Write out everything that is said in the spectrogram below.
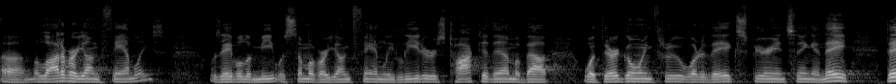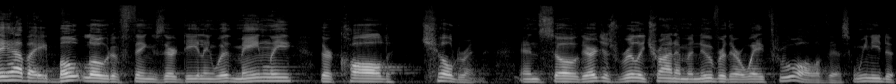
um, a lot of our young families. Was able to meet with some of our young family leaders, talk to them about what they're going through, what are they experiencing, and they they have a boatload of things they're dealing with. Mainly, they're called children. And so they're just really trying to maneuver their way through all of this. We need to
